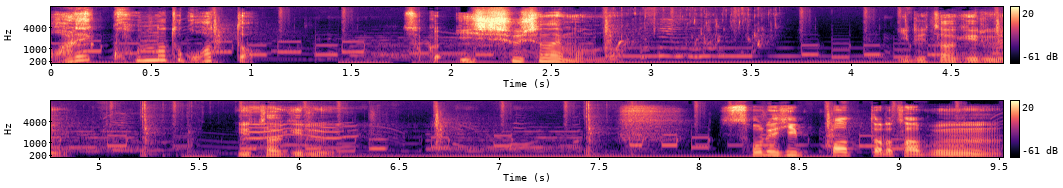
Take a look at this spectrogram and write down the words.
あれこんなとこあった？そっか一周してないもんな。入れてあげる。入れてあげる。それ引っ張ったら多分ん？違う？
